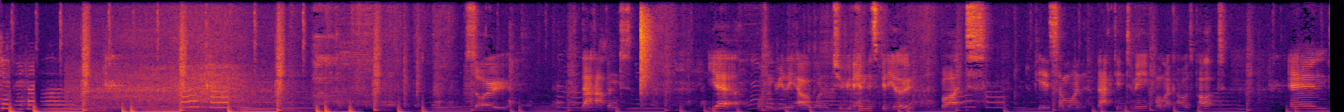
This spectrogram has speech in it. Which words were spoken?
So that happened. Yeah, wasn't really how I wanted to end this video, but it appears someone backed into me while my car was parked. And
